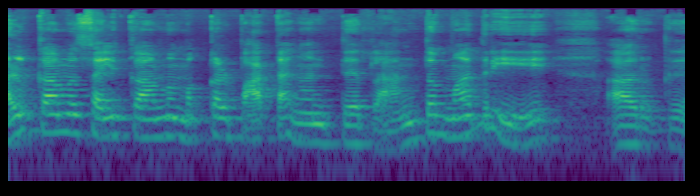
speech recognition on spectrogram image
அழுக்காமல் சலிக்காமல் மக்கள் பார்த்தாங்கன்னு தெரில அந்த மாதிரி அவருக்கு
